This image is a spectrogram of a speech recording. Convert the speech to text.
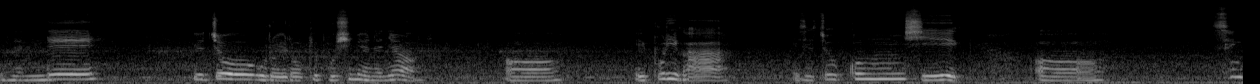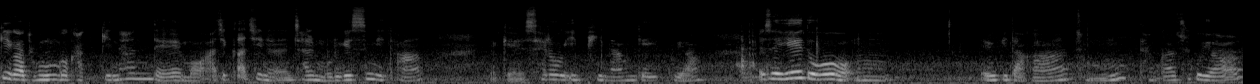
있는데 이쪽으로 이렇게 보시면은요, 어, 이 뿌리가 이제 조금씩 어, 생기가 도는 것 같긴 한데 뭐 아직까지는 잘 모르겠습니다. 이렇게 새로 잎이 난 게 있고요. 그래서 얘도 음, 여기다가 좀 담가주고요.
